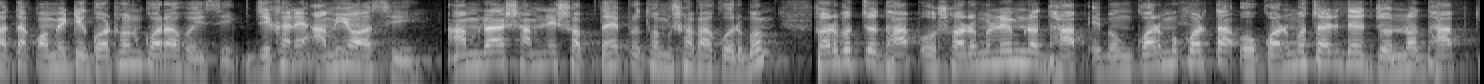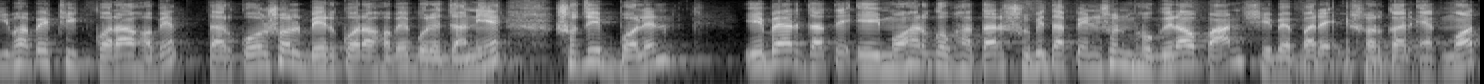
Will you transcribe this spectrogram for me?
ভাতা কমিটি গঠন করা হয়েছে, যেখানে আমিও আছি। আমরা সামনে সপ্তাহে প্রথম সভা করব। সর্বোচ্চ ধাপ ও সর্বনিম্ন ধাপ এবং কর্মকর্তা ও কর্মচারীদের জন্য ধাপ কীভাবে ঠিক করা হবে, তার কৌশল বের করা হবে বলে জানিয়ে সচিব বলেন এবার যাতে এই মহার্ঘ ভাতার সুবিধা পেনশনভোগীরাও পান, সে ব্যাপারে সরকার একমত।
